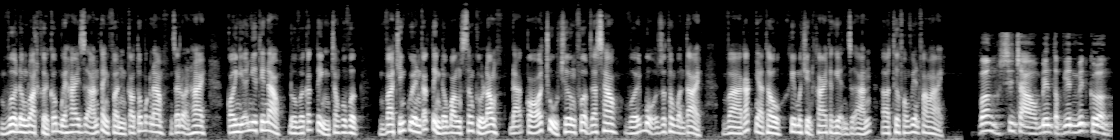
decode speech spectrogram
vừa đồng loạt khởi công 12 dự án thành phần cao tốc Bắc Nam giai đoạn 2 có ý nghĩa như thế nào đối với các tỉnh trong khu vực và chính quyền các tỉnh đồng bằng sông Cửu Long đã có chủ trương phối hợp ra sao với Bộ Giao thông Vận tải và các nhà thầu khi mà triển khai thực hiện dự án, à, thưa phóng viên Phạm Hải. Vâng, xin chào biên tập viên Nguyễn Cường,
